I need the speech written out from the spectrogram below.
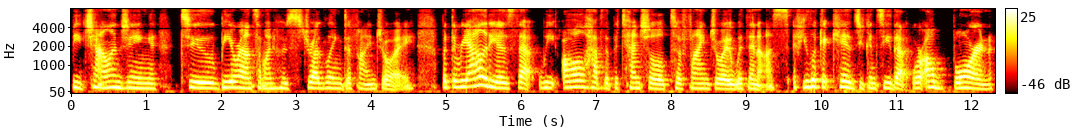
be challenging to be around someone who's struggling to find joy. But the reality is that we all have the potential to find joy within us. If you look at kids, you can see that we're all born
